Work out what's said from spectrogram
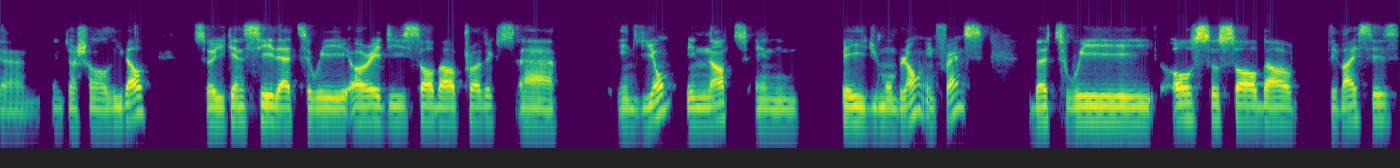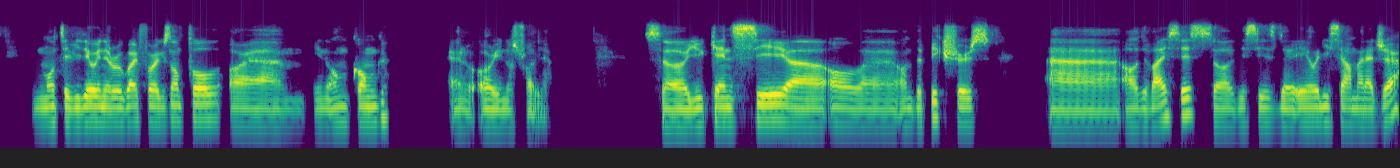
um, international level. So you can see that we already sold our products uh, in Lyon, in Nantes, and in Pays du Mont Blanc in France but we also sold our devices in Montevideo in Uruguay, for example, or um, in Hong Kong and or in Australia. So you can see uh, all uh, on the pictures uh, our devices. So this is the Eolis Air Manager,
